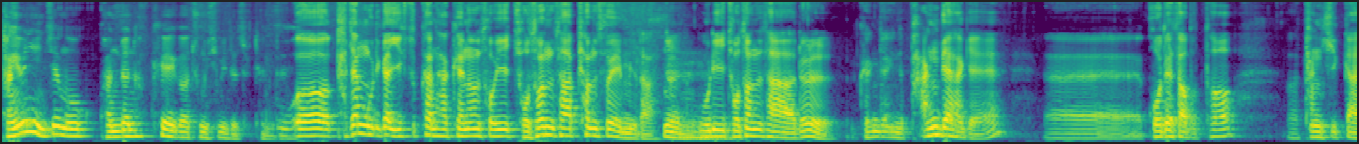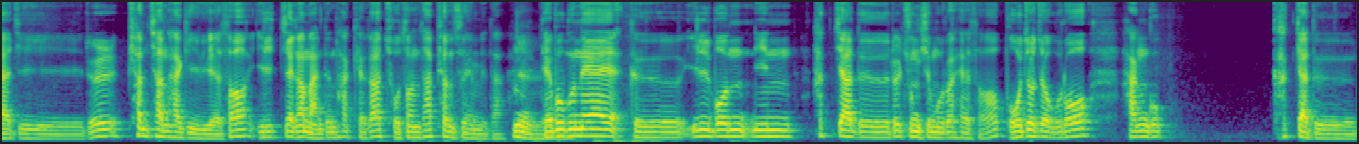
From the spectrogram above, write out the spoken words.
당연히 이제 뭐 관변 학회가 중심이 됐을 텐데. 어, 가장 우리가 익숙한 학회는 소위 조선사 편수회입니다. 네. 우리 조선사를 굉장히 방대하게 에, 고대사부터 어, 당시까지를 편찬하기 위해서 일제가 만든 학회가 조선사 편수회입니다. 네. 대부분의 그 일본인 학자들을 중심으로 해서 보조적으로 한국 학자들을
